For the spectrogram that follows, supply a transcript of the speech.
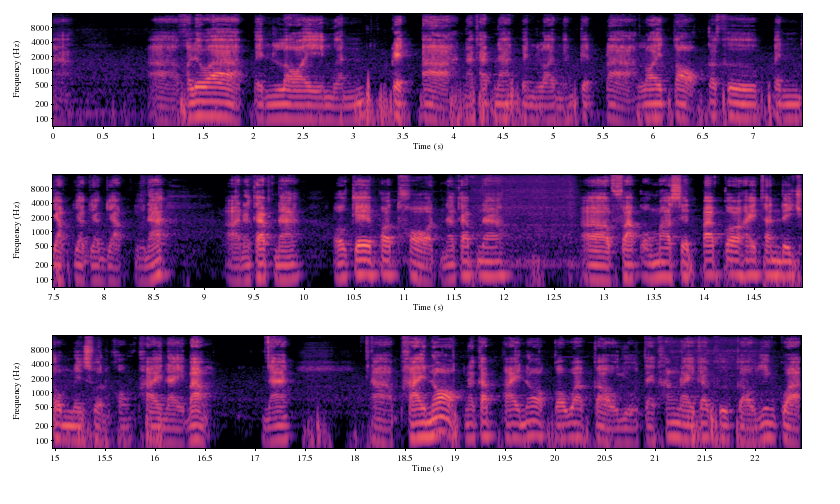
นะอ่าเขาเรียกว่าเป็นรอยเหมือนเกล็ดปลานะครับนะเป็นรอยเหมือนเกล็ดปลารอยตอกก็คือเป็นหยักหยักหยักหยักอยู่นะนะครับนะโอเคพอถอดนะครับนะอ่าฝักออกมาเสร็จปั๊บก็ให้ท่านได้ชมในส่วนของภายในบ้างนะ ภายนอกนะครับ ภายนอกก็ว่าเก่าอยู่แต่ข้างในก็คือเก่ายิ่งกว่า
